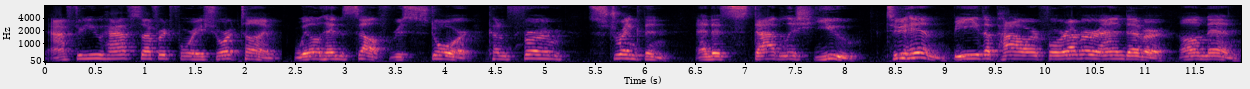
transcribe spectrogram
after you have suffered for a short time, will himself restore, confirm, strengthen, and establish you. To him be the power forever and ever. Amen.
